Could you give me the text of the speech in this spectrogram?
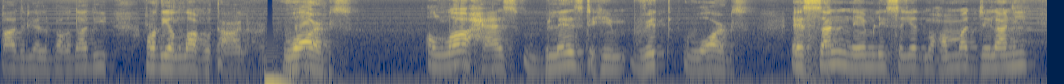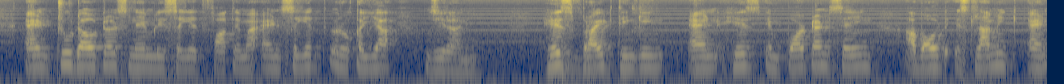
Qadri Al Baghdadi radiyallahu ta'ala. Words Allah has blessed him with words. A son namely Sayyid Muhammad Jilani and two daughters namely Sayyid Fatima and Sayyid Ruqayya Jilani. His bright thinking and his important saying about Islamic and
